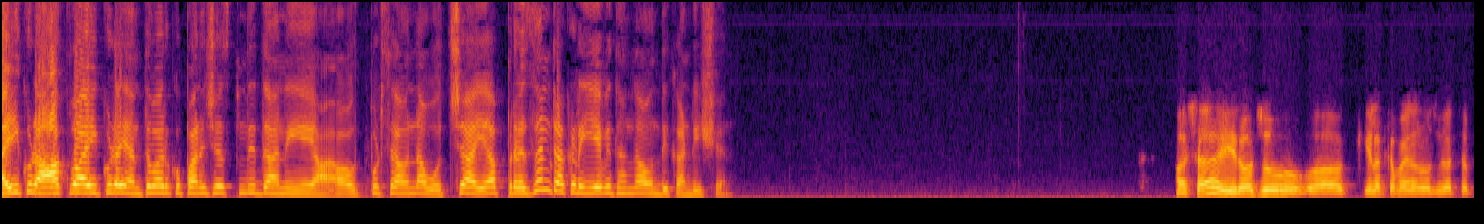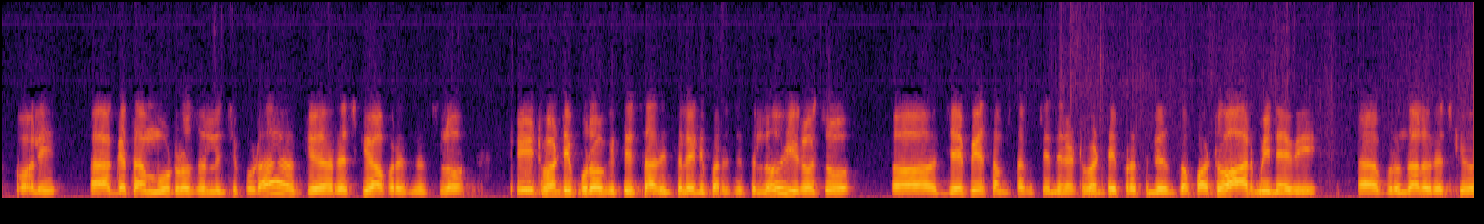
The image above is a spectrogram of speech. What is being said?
అవి కూడా ఆక్వా అవి కూడా ఎంతవరకు పనిచేస్తుంది? దాని అవుట్పుట్స్ ఏమన్నా వచ్చాయా? ప్రజెంట్ అక్కడ ఏ విధంగా ఉంది కండిషన్ ఆశ ఈ రోజు కీలకమైన రోజుగా చెప్పుకోవాలి. గత మూడు రోజుల నుంచి కూడా రెస్క్యూ ఆపరేషన్స్లో ఎటువంటి పురోగతి సాధించలేని పరిస్థితుల్లో ఈ రోజు జేపీ సంస్థకు చెందినటువంటి ప్రతినిధులతో పాటు ఆర్మీ నేవీ బృందాలు రెస్క్యూ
